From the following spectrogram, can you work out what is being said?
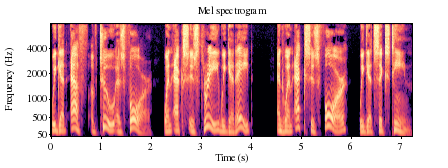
we get f of 2 as 4. When x is 3, we get 8. And when x is 4, we get 16.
